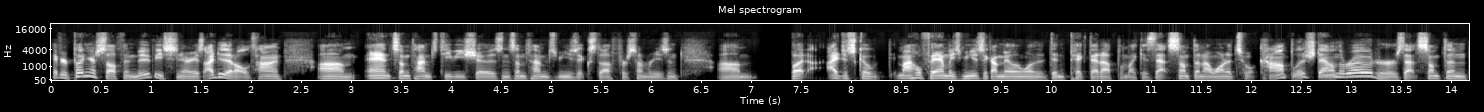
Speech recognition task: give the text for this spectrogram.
if you're putting yourself in movie scenarios, I do that all the time. Um, and sometimes TV shows and sometimes music stuff for some reason. Um, but I just go, my whole family's music. I'm the only one that didn't pick that up. I'm like, is that something I wanted to accomplish down the road, or is that something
